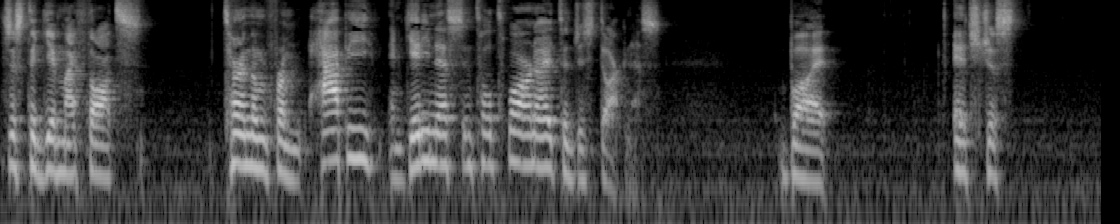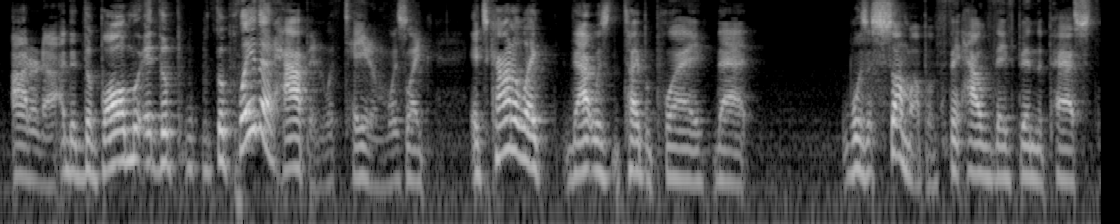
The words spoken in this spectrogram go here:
just to give my thoughts turn them from happy and giddiness until tomorrow night to just darkness. But it's just I don't know. The, ball the the play that happened with Tatum was like it's kind of like that was the type of play that was a sum up of th- how they've been the past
